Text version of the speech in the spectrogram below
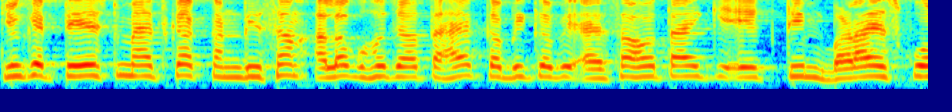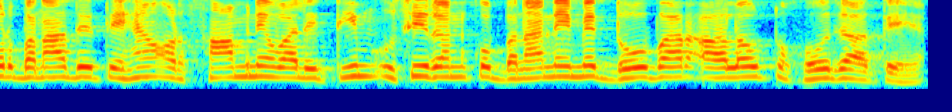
क्योंकि टेस्ट मैच का कंडीशन अलग हो जाता है। कभी कभी ऐसा होता है कि एक टीम बड़ा स्कोर बना देते हैं और सामने वाली टीम उसी रन को बनाने में दो बार ऑल आउट हो जाते हैं।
